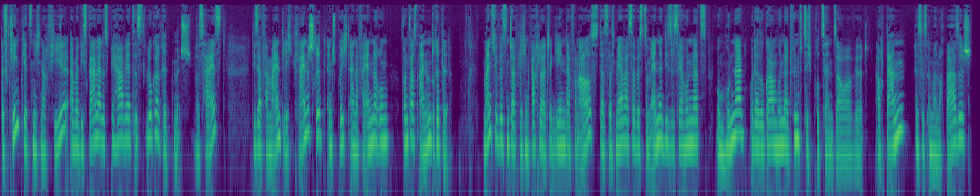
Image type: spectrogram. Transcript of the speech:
Das klingt jetzt nicht nach viel, aber die Skala des pH-Werts ist logarithmisch. Das heißt, dieser vermeintlich kleine Schritt entspricht einer Veränderung von fast einem Drittel. Manche wissenschaftlichen Fachleute gehen davon aus, dass das Meerwasser bis zum Ende dieses Jahrhunderts um 100 oder sogar um 150 Prozent saurer wird. Auch dann ist es immer noch basisch,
